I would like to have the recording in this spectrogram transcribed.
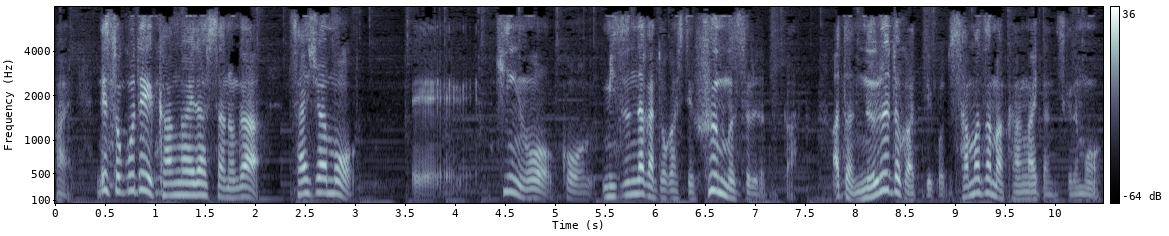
はい。で、そこで考え出したのが、最初はもう、えー菌をこう水の中に溶かして噴霧するだとか、あとは塗るとかっていうこと様々考えたんですけども、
